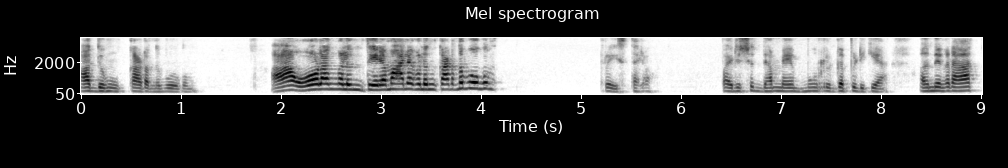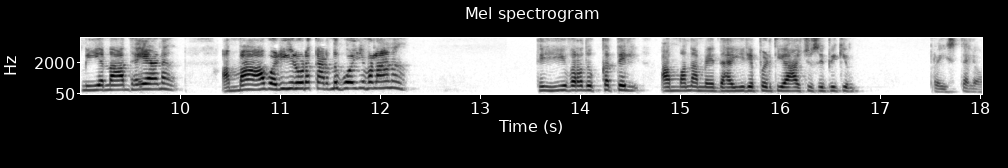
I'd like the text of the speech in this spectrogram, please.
അതും കടന്നു പോകും ആ ഓളങ്ങളും തിരമാലകളും കടന്നു പോകും ക്രൈസ്തലോ പരിശുദ്ധമ്മയെ മുറുകെ പിടിക്കുക. അത് നിങ്ങളുടെ ആത്മീയ നാഥയാണ്. അമ്മ ആ വഴിയിലൂടെ കടന്നു പോയവളാണ് തീവ്ര ദുഃഖത്തിൽ അമ്മ നമ്മെ ധൈര്യപ്പെടുത്തി ആശ്വസിപ്പിക്കും. ക്രൈസ്തലോ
